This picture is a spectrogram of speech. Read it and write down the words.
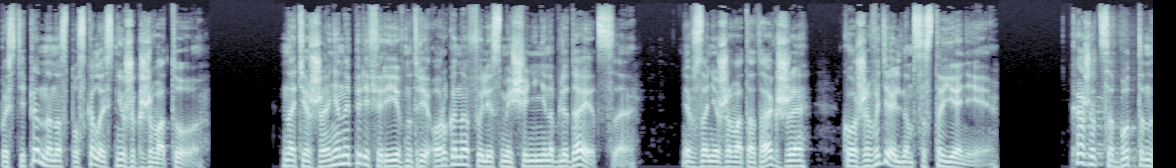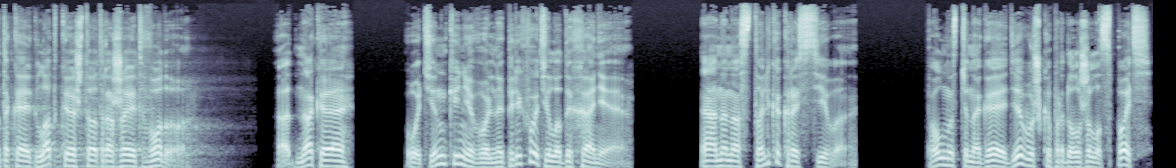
постепенно она спускалась ниже к животу. Натяжение на периферии внутри органов или смещение не наблюдается. В зоне живота также, кожа в идеальном состоянии. Кажется, будто она такая гладкая, что отражает воду. Однако у Тинки невольно перехватило дыхание. Она настолько красива. Полностью ногая девушка продолжала спать.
